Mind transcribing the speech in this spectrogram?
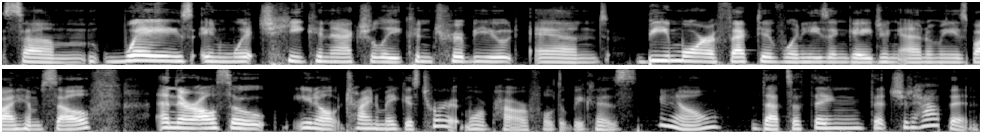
some ways in which he can actually contribute and be more effective when he's engaging enemies by himself. And they're also, you know, trying to make his turret more powerful because, you know, that's a thing that should happen.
